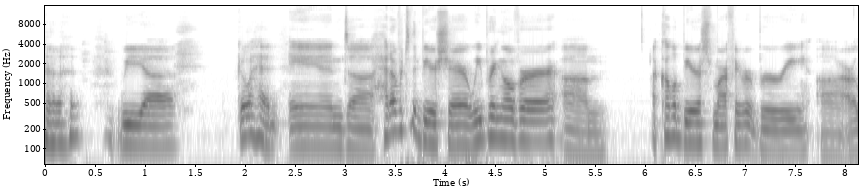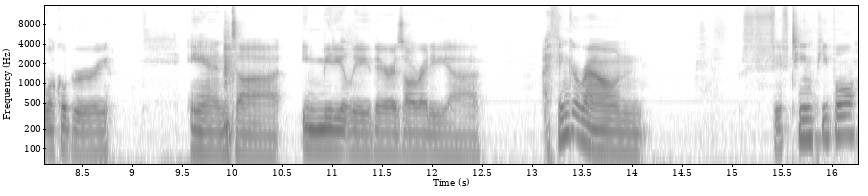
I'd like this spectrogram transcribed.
we uh, go ahead and uh, head over to the beer share. We bring over um, a couple beers from our favorite brewery, our local brewery, and immediately there is already, I think, around fifteen people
